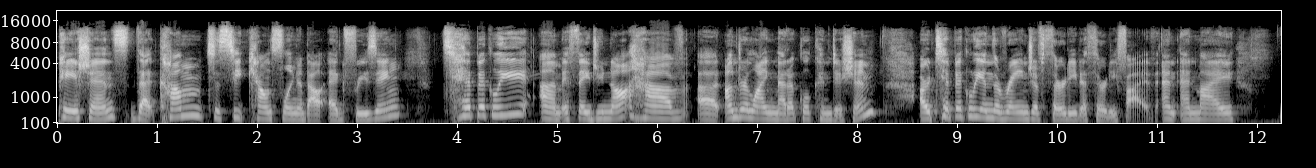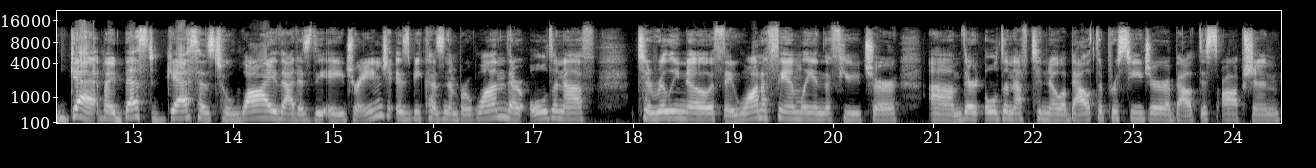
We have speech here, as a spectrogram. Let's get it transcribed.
patients that come to seek counseling about egg freezing typically, um, if they do not have an underlying medical condition, are typically in the range of 30 to 35. And, and my get my best guess as to why that is the age range is because number one they're old enough to really know if they want a family in the future um, they're old enough to know about the procedure about this option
